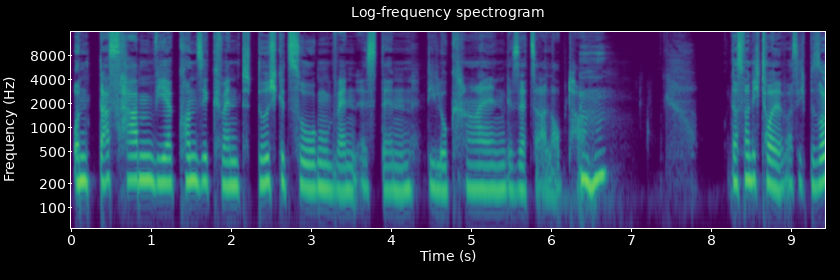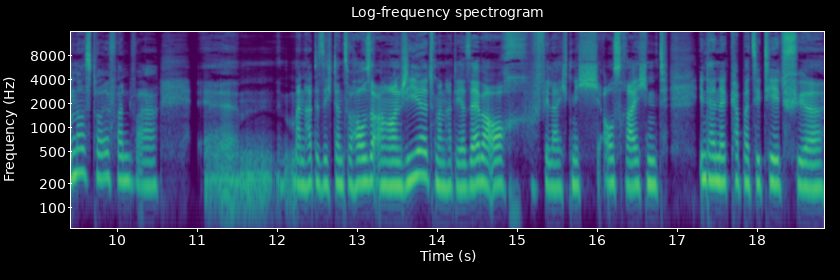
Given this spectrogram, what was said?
Und das haben wir konsequent durchgezogen, wenn es denn die lokalen Gesetze erlaubt haben. Das fand ich toll. Was ich besonders toll fand, war, ähm, man hatte sich dann zu Hause arrangiert. Man hatte ja selber auch vielleicht nicht ausreichend Internetkapazität für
